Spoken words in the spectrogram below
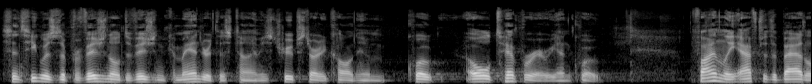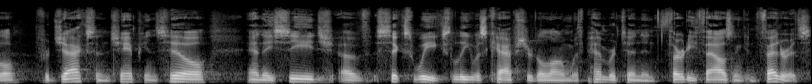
Since he was the provisional division commander at this time, his troops started calling him, quote, old temporary, unquote. Finally, after the battle for Jackson, Champions Hill, and a siege of six weeks, Lee was captured along with Pemberton and 30,000 Confederates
